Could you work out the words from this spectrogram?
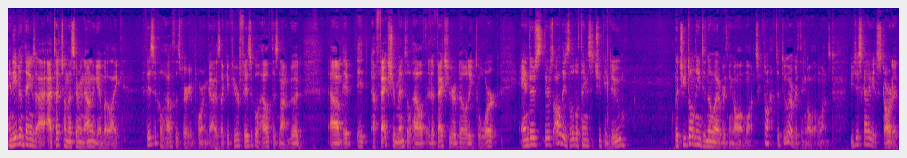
and even things. I, I touch on this every now and again, but like physical health is very important, guys. Like if your physical health is not good, um, it, it affects your mental health. It affects your ability to work. And there's there's all these little things that you can do, but you don't need to know everything all at once. You don't have to do everything all at once. You just got to get started.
